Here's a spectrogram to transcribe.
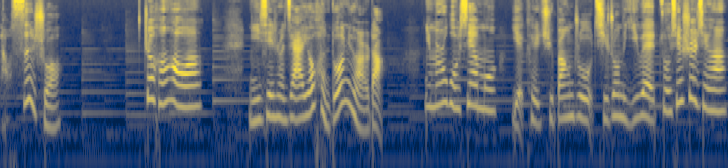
老四说：“这很好啊，尼先生家有很多女儿的，你们如果羡慕，也可以去帮助其中的一位做些事情啊。”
